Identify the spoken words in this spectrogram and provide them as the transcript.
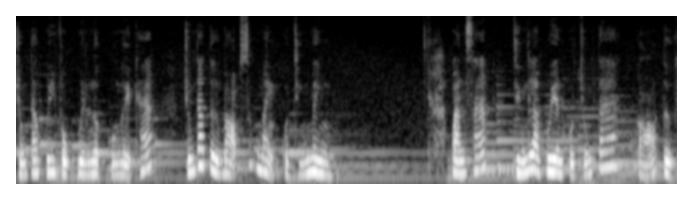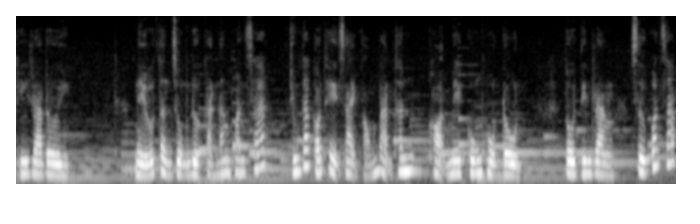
chúng ta quy phục quyền lực của người khác, chúng ta từ bỏ sức mạnh của chính mình. Quan sát chính là quyền của chúng ta có từ khi ra đời. Nếu tận dụng được khả năng quan sát, chúng ta có thể giải phóng bản thân khỏi mê cung hỗn độn. Tôi tin rằng sự quan sát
